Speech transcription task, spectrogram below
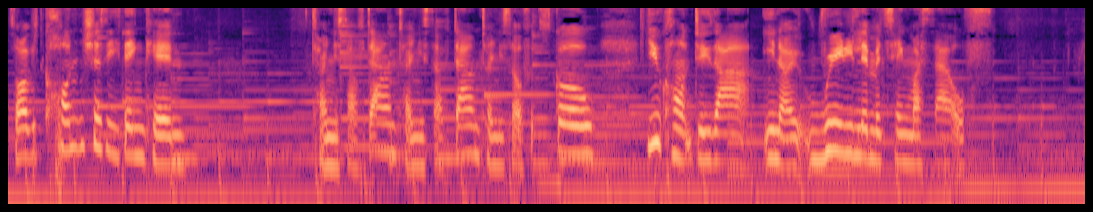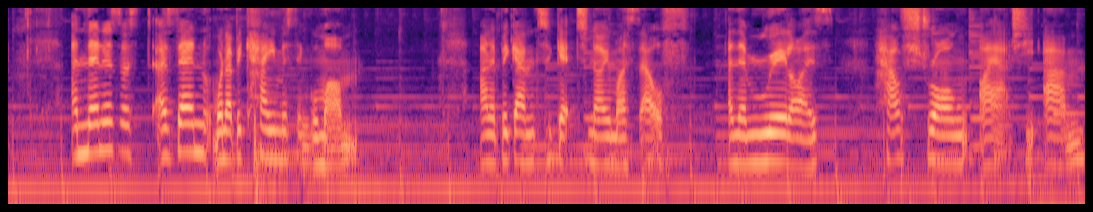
So I was consciously thinking, tone yourself down, tone yourself down, tone yourself at school. You can't do that, you know, really limiting myself and then as I, as then when I became a single mum and I began to get to know myself and then realize how strong I actually am,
